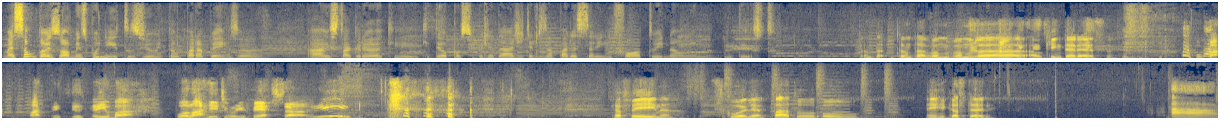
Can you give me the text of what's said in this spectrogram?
Mas são dois homens bonitos, viu? Então parabéns a, a Instagram que, que deu a possibilidade deles aparecerem em foto e não em, em texto. Então tá, então tá, vamos, vamos a- ao que interessa. O bar, o bar precisa ir bar. Vou lá, ritmo de festa. Ih, Cafeína, escolha, Pato ou Henrique Castelli? Ah,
